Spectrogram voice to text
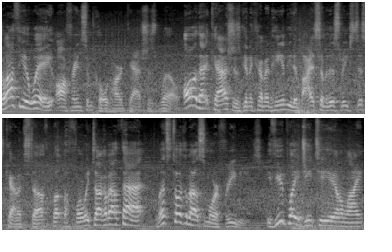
Calafia Way offering some cold hard cash as well. All of that cash is going to come in handy to buy some of this week's discounted stuff, but before we talk about that, let's talk about some more freebies. If you play GTA Online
